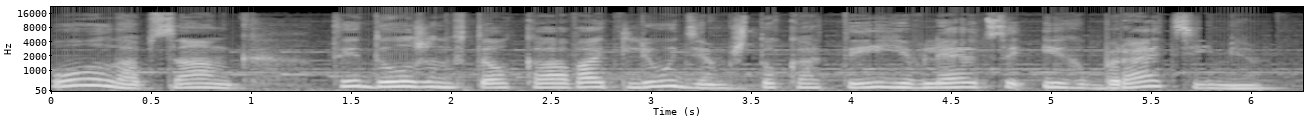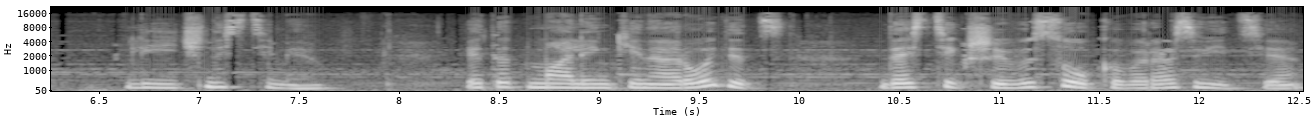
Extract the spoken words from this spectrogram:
О, Лапсанг, ты должен втолковать людям, что коты являются их братьями, личностями. Этот маленький народец, достигший высокого развития,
